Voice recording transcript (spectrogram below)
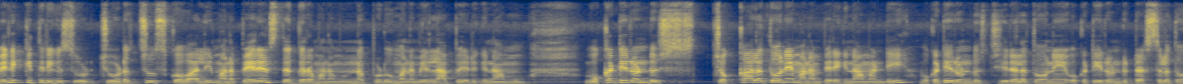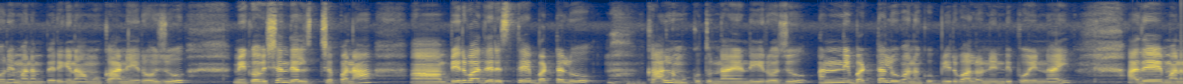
వెనక్కి తిరిగి చూ చూడ చూసుకోవాలి. మన పేరెంట్స్ దగ్గర మనం ఉన్నప్పుడు మనం ఎలా పెరిగినాము? ఒకటి రెండు చొక్కాలతోనే మనం పెరిగినామండి. ఒకటి రెండు చీరలతోనే ఒకటి రెండు డ్రెస్సులతోనే మనం పెరిగినాము. కానీ ఈరోజు మీకు విషయం తెలి చెప్పనా? బీరువా తెరిస్తే బట్టలు కాళ్ళు ముక్కుతున్నాయండి ఈరోజు. అన్ని బట్టలు మనకు బీరువాలో నిండిపోయినాయి. అదే మన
